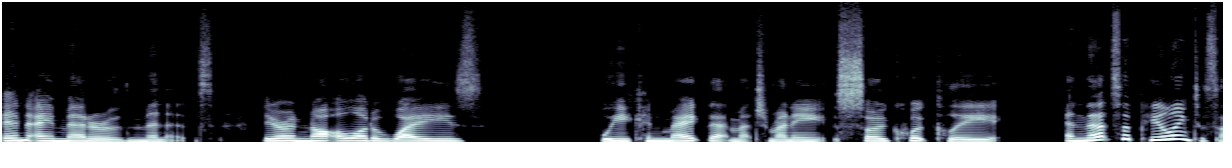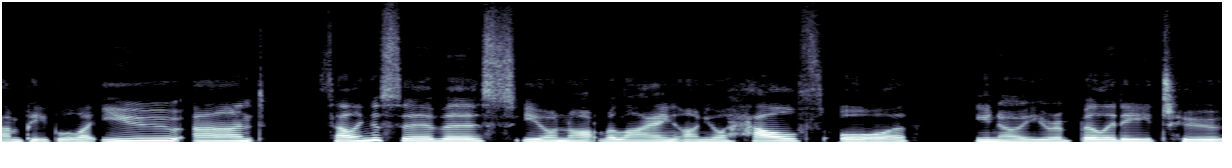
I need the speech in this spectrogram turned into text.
in a matter of minutes. There are not a lot of ways where you can make that much money so quickly. And that's appealing to some people. Like you aren't selling a service, you're not relying on your health or, you know, your ability to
